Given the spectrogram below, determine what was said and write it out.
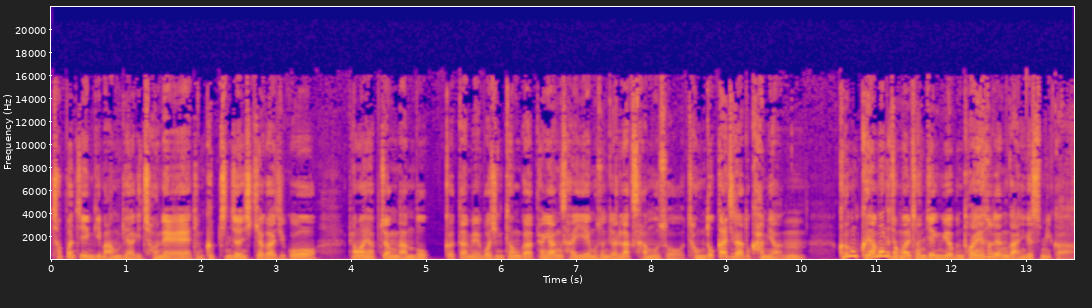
첫 번째 임기 마무리하기 전에 좀 급진전 시켜가지고 평화협정 남북 그다음에 워싱턴과 평양 사이에 무슨 연락 사무소 정도까지라도 가면 그러면 그야말로 정말 전쟁 위협은 더 해소되는 거 아니겠습니까?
